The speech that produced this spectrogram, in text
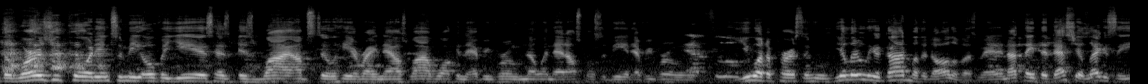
the words you poured into me over years has is why I'm still here right now. It's why I walk into every room knowing that I'm supposed to be in every room. Absolutely. You are the person who you're literally a godmother to all of us, man. And I think that that's your legacy,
